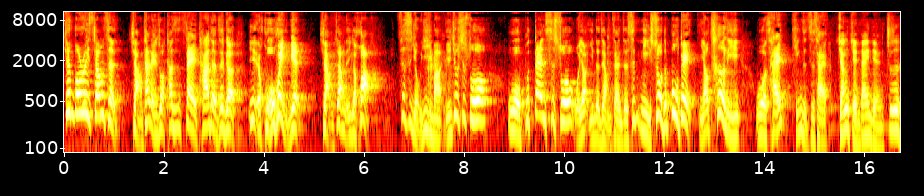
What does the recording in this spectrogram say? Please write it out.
今天 Boris Johnson 讲，他等于说他是在他的这个一国会里面讲这样的一个话，这是有意义吗？也就是说，我不但是说我要赢得这场战争，是你所有的部队你要撤离，我才停止制裁。讲简单一点，就是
